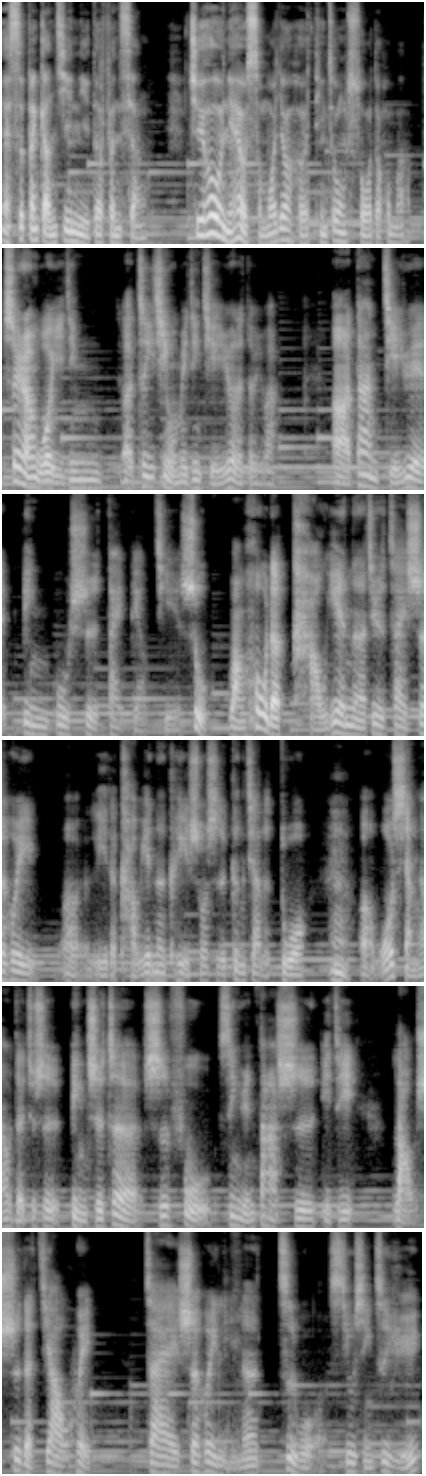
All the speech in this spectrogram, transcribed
也十分感激你的分享。最后，你还有什么要和听众说的话吗？虽然我已经呃这一期我们已经结业了，对吧？啊、呃，但结业并不是代表结束，往后的考验呢，就是在社会呃里的考验呢，可以说是更加的多。嗯，呃，我想要的就是秉持着师父星云大师以及老师的教诲，在社会里呢自我修行之余。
